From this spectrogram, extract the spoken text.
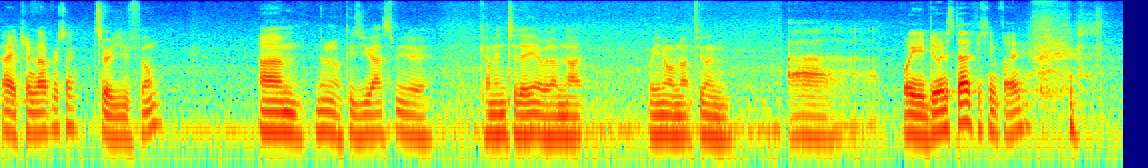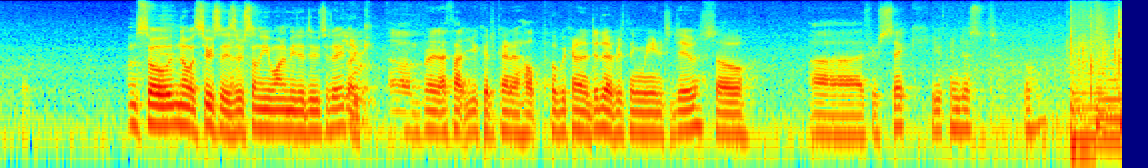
Alright, turn it off for a sec. Sorry, did you film? Um, no, no, because you asked me to come in today, but I'm not. Well, you know, I'm not feeling. Well, you're doing stuff? You seem fine. Um, so no, seriously, is there something you wanted me to do today? Like, Um, right, I thought you could kind of help, but we kind of did everything we needed to do. So, uh, if you're sick, you can just go home.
